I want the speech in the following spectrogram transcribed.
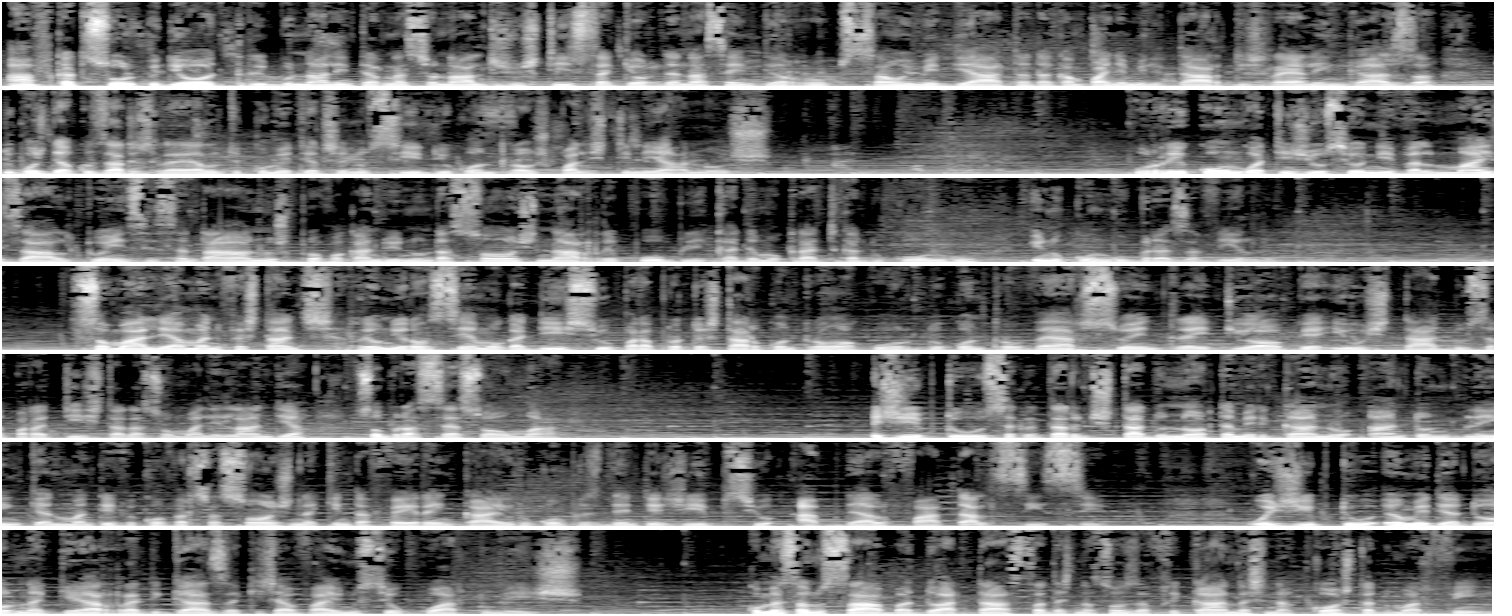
A África do Sul pediu ao Tribunal Internacional de Justiça que ordenasse a interrupção imediata da campanha militar de Israel em Gaza, depois de acusar Israel de cometer genocídio contra os palestinianos. O Rio Congo atingiu seu nível mais alto em 60 anos, provocando inundações na República Democrática do Congo e no Congo-Brazzaville. Somália, manifestantes reuniram-se em Mogadishu para protestar contra um acordo controverso entre a Etiópia e o Estado separatista da Somalilândia sobre o acesso ao mar. Egito, o secretário de Estado norte-americano Anton Blinken manteve conversações na quinta-feira em Cairo com o presidente egípcio Abdel Fattah al-Sisi. O Egito é o mediador na guerra de Gaza que já vai no seu quarto mês. Começa no sábado a Taça das Nações Africanas na Costa do Marfim.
